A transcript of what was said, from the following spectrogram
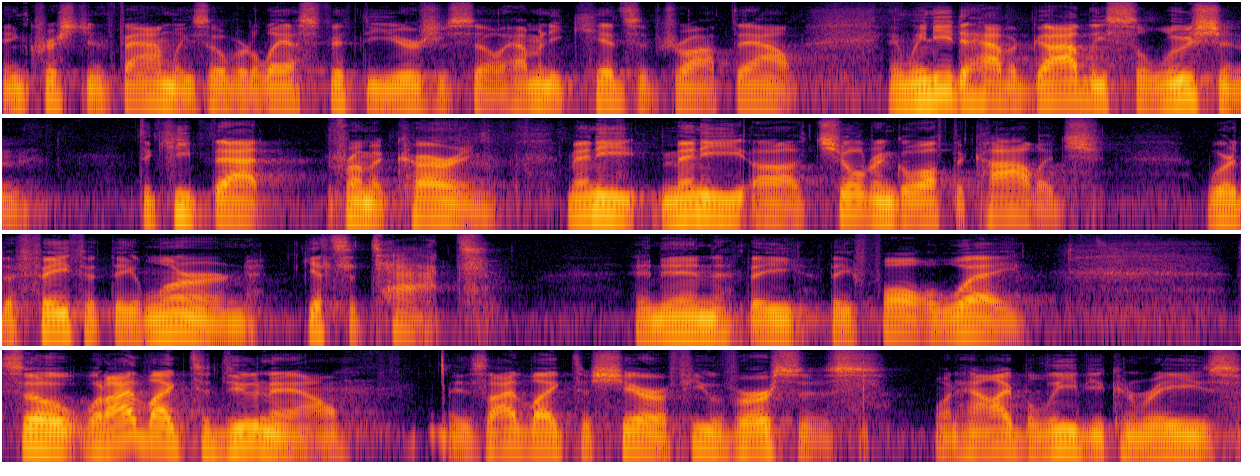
in Christian families over the last 50 years or so? How many kids have dropped out? And we need to have a godly solution to keep that from occurring. Many, many uh, children go off to college where the faith that they learned gets attacked and then they, they fall away. So, what I'd like to do now is I'd like to share a few verses on how I believe you can raise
